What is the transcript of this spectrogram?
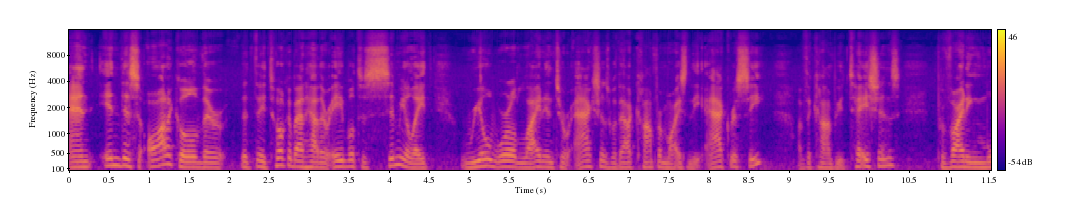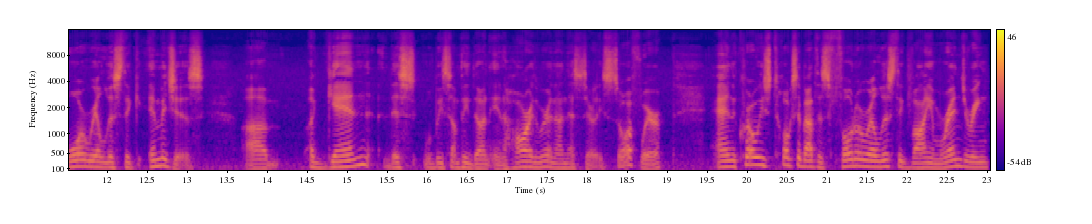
And in this article, that they talk about how they're able to simulate real world light interactions without compromising the accuracy of the computations, providing more realistic images. Um, again, this will be something done in hardware, not necessarily software. And Crowe talks about this photorealistic volume rendering,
